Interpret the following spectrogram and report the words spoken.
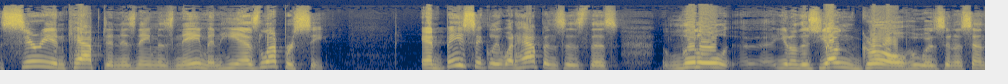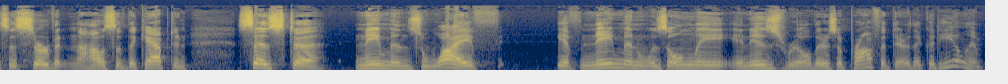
Syrian captain, his name is Naaman, he has leprosy. And basically, what happens is this little, uh, you know, this young girl who is, in a sense, a servant in the house of the captain, says to Naaman's wife, If Naaman was only in Israel, there's a prophet there that could heal him.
